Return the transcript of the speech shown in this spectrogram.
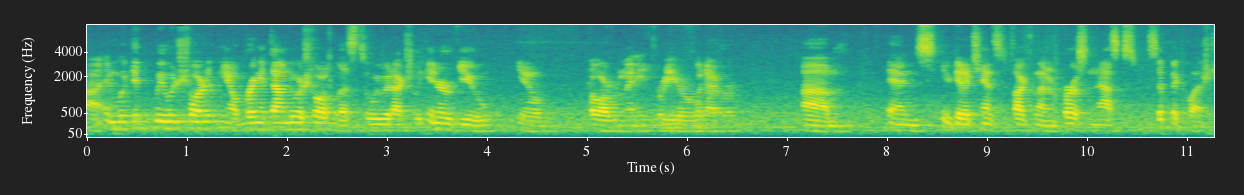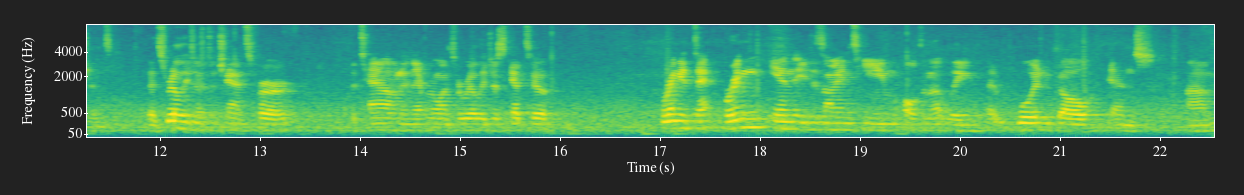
Uh, and we could, we would short, you know, bring it down to a short list, so we would actually interview, you know, however many, three or whatever. Um, and you get a chance to talk to them in person and ask specific questions. It's really just a chance for the town and everyone to really just get to bring it, da- bring in a design team ultimately that would go and um,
